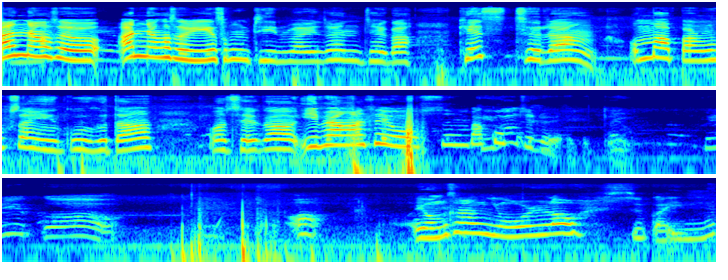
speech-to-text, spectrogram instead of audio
안녕하세요. 안녕하세요. 저는 제가 게스트랑 엄마 아빠랑 옥상이고 그다음 어, 제가 입양하세요 숨바꼭질을 해볼게요. 그리고 어 영상이 올라올 수가 있나?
